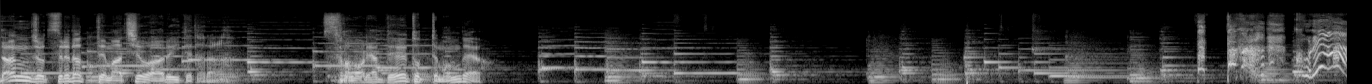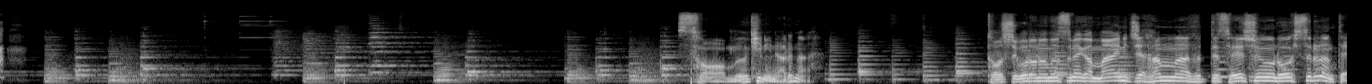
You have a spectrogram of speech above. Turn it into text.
男女連れ立って街を歩いてたら、そりゃデートってもんだよ。そう、ムキになるな。年頃の娘が毎日ハンマー振って青春を浪費するなんて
